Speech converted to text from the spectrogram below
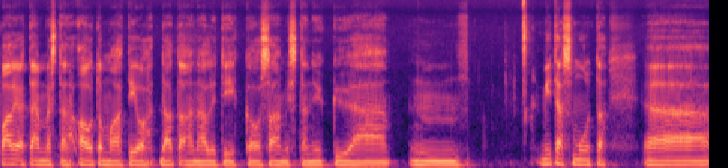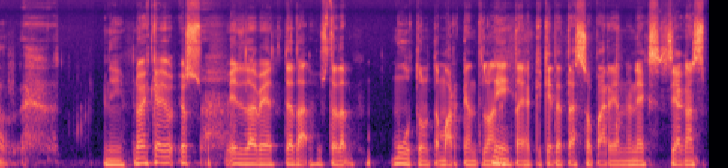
paljon tämmöistä automaatio, data-analytiikka-osaamista nykyään. Mm, mitäs muuta? Öö, niin. No ehkä jos mietitään vielä tätä, just tätä muuttunutta markkinatilannetta niin. ja ketä tässä on pärjännyt, niin eikö siellä kanssa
